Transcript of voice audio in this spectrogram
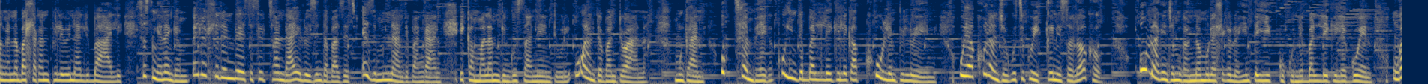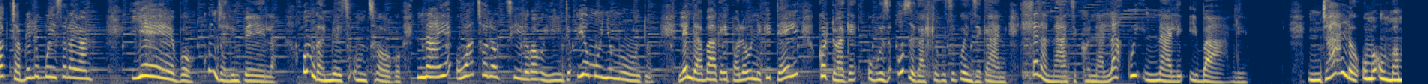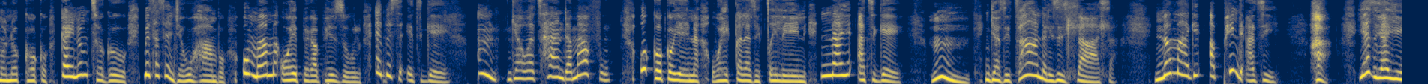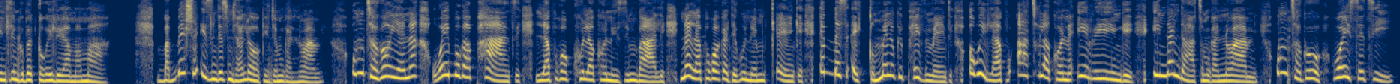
Bantu bangana bahlakaniphile wenalibali sesingena ngempela ohlelweni lesi silithandayo lwezindaba zethu ezimnandi bangani. Igama lami ngingusane Ntuli uwantu abantwana mngani ukuthembeka kuyinto ebalekile kakhulu empilweni. Uyakhula nje ukuthi kuyiqiniso lokho? Uma ke nje mngani nami ulahlekelwa into eyigugu nebalekile kuwena ungakujabulela ukubuyisela yona? Yebo kunjalo impela. Umngani wethu umthoko naye wathola okuthile kwakuyinto yomunye umuntu. Le ndaba ke ibhalwe uNicky Daily kodwa ke ukuze uze kahle ukuthi kwenzekani hlala nathi khona la kuinali ibali. Njalo uma umama nogogo kanye nomthoko bethathe nje uhambo umama wayebheka phezulu ebese ethi ke Mm, ngiyawathanda mafu. ugogo yena wayeqala eceleni naye athi ke hmm ngiyazithanda lezi zihlahla. Noma ke aphinde athi ha yazi yayinhle ngoba eqokelwe yamama babesha izinto esinjalo ke nje mngani wami. Umthoko yena wayibuka phansi lapho kwakukhula khona izimbali nalapho kwakade kunemkenke ebese egqumela kwi-pavement okuyilapho athola khona iringi. Indandatho mngani wami. Umthoko wayesethi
